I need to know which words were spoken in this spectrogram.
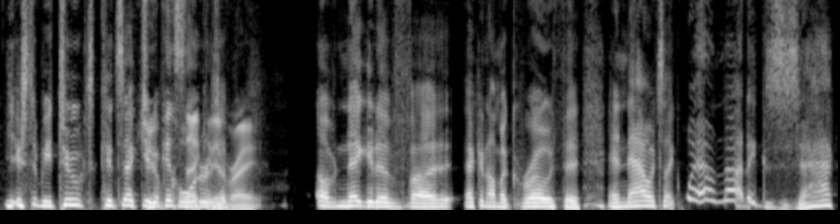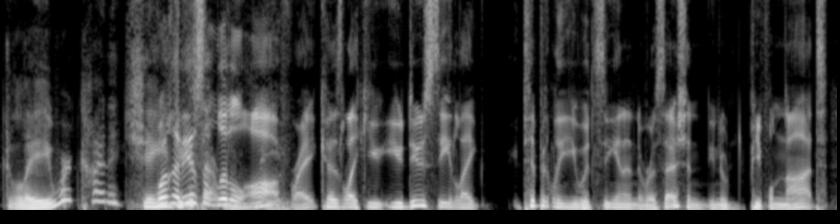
used to be two consecutive, two consecutive quarters of, right. of negative uh, economic growth. And, and, now it's like, well, not exactly. We're kind of changing. Well, it is a little off, right? Because like you, you do see like typically you would see in a recession, you know, people not –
